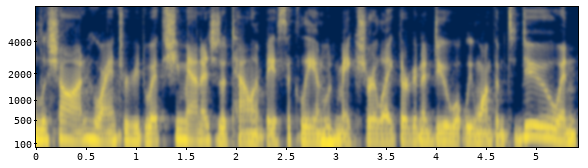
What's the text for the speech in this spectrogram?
LaShawn, who I interviewed with, she managed the talent basically and mm-hmm. would make sure like they're going to do what we want them to do and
